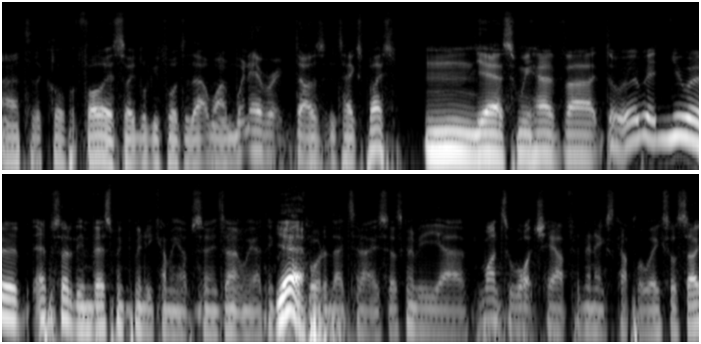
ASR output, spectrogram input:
uh, to the core portfolio. So looking forward to that one whenever it does and takes place. Mm, yes, we have uh, a newer episode of the investment committee coming up soon, don't we? I think we Yeah. recorded that today, so it's going to be uh, one to watch out for the next couple of weeks or so.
